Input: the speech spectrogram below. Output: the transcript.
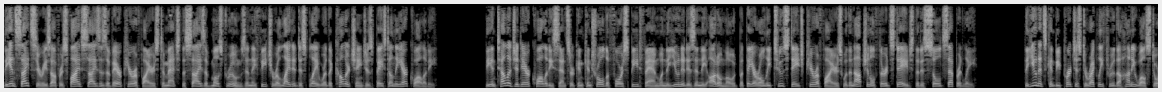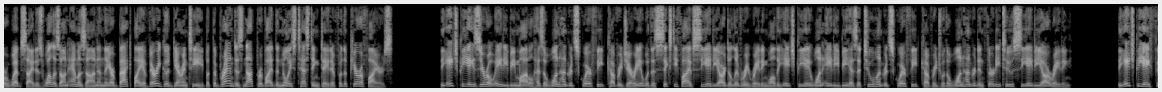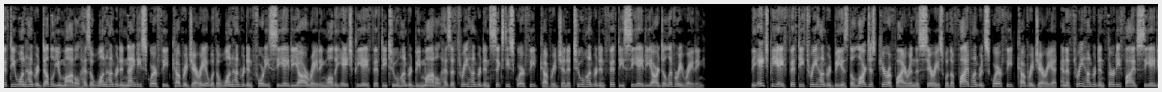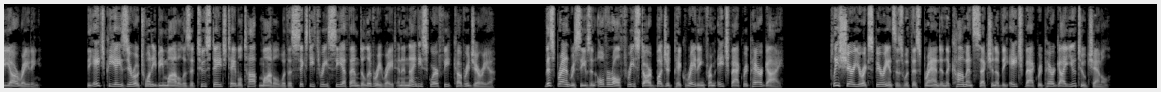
The Insight series offers five sizes of air purifiers to match the size of most rooms, and they feature a lighted display where the color changes based on the air quality. The intelligent air quality sensor can control the 4 speed fan when the unit is in the auto mode, but they are only two stage purifiers with an optional third stage that is sold separately. The units can be purchased directly through the Honeywell store website as well as on Amazon, and they are backed by a very good guarantee, but the brand does not provide the noise testing data for the purifiers. The HPA 080B model has a 100 square feet coverage area with a 65 CADR delivery rating, while the HPA 180B has a 200 square feet coverage with a 132 CADR rating. The HPA 5100W model has a 190 square feet coverage area with a 140 CADR rating, while the HPA 5200B model has a 360 square feet coverage and a 250 CADR delivery rating. The HPA 5300B is the largest purifier in this series with a 500 square feet coverage area and a 335 CADR rating. The HPA 020B model is a two stage tabletop model with a 63 CFM delivery rate and a 90 square feet coverage area. This brand receives an overall 3 star budget pick rating from HVAC Repair Guy. Please share your experiences with this brand in the comments section of the HVAC Repair Guy YouTube channel.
